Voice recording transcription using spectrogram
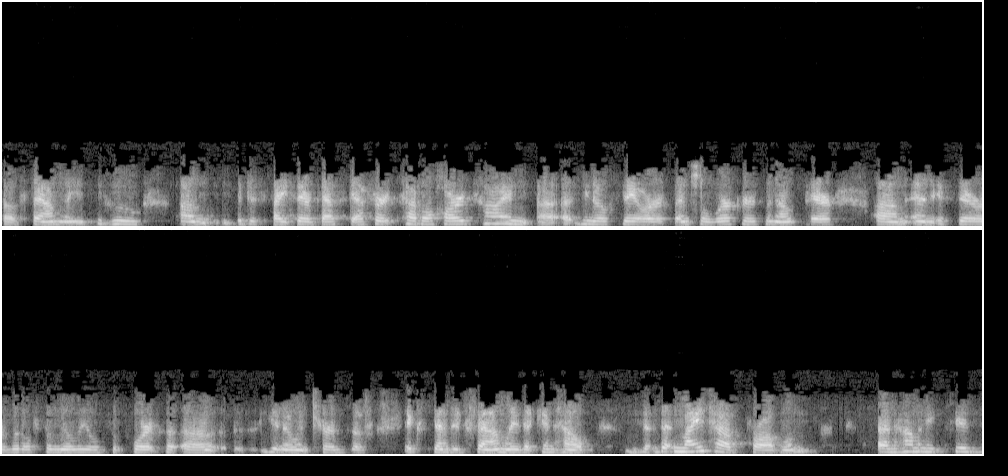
of families who um, despite their best efforts, have a hard time, uh, uh, you know, if they are essential workers and out there, um, and if there are little familial support, uh, you know, in terms of extended family that can help, th- that might have problems. And how many kids,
